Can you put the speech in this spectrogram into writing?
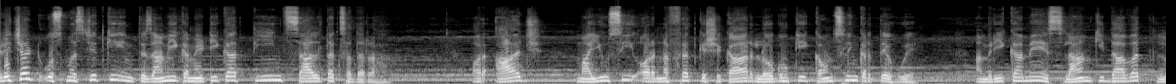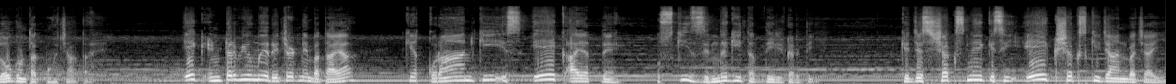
रिचर्ड उस मस्जिद की इंतजामी कमेटी का तीन साल तक सदर रहा और आज मायूसी और नफरत के शिकार लोगों की काउंसलिंग करते हुए अमेरिका में इस्लाम की दावत लोगों तक पहुंचाता है। एक इंटरव्यू में रिचर्ड ने बताया कि कुरान की इस एक आयत ने उसकी ज़िंदगी तब्दील कर दी कि जिस शख्स ने किसी एक शख्स की जान बचाई,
